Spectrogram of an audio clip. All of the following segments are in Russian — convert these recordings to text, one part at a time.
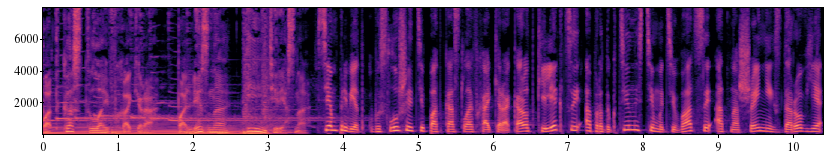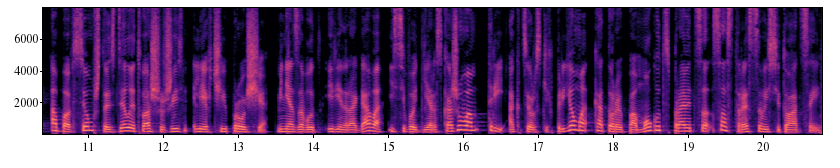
Подкаст лайфхакера. Полезно и интересно. Всем привет! Вы слушаете подкаст лайфхакера. Короткие лекции о продуктивности, мотивации, отношениях, здоровье, обо всем, что сделает вашу жизнь легче и проще. Меня зовут Ирина Рогава, и сегодня я расскажу вам три актерских приема, которые помогут справиться со стрессовой ситуацией.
